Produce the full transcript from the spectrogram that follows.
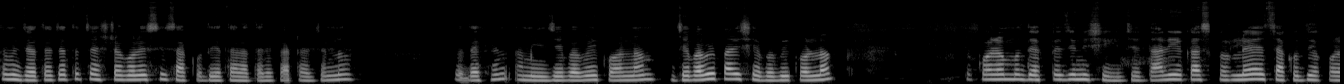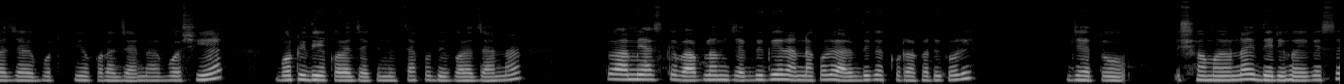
তুমি যত যত চেষ্টা করেছি চাকু দিয়ে তাড়াতাড়ি কাটার জন্য। তো দেখেন, আমি যেভাবেই করলাম, যেভাবে পারি সেভাবেই করলাম। তো করার মধ্যে একটা জিনিসই যে দাঁড়িয়ে কাজ করলে চাকু দিয়ে করা যায়, বটি দিয়ে করা যায় না, আর বসিয়ে বটি দিয়ে করা যায় কিন্তু চাকু দিয়ে করা যায় না। তো আমি আজকে ভাবলাম যে একদিকে রান্না করে, আরেকদিকে কোটাকাটি করি। যেহেতু সময়ও নাই, দেরি হয়ে গেছে।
